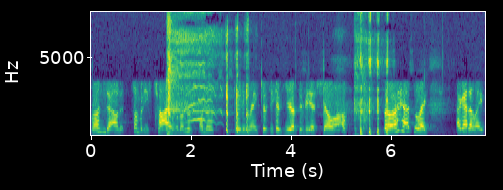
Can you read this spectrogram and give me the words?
run down at somebody's child on the on the skating rink just because you have to be a show off. So I have to like I gotta like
